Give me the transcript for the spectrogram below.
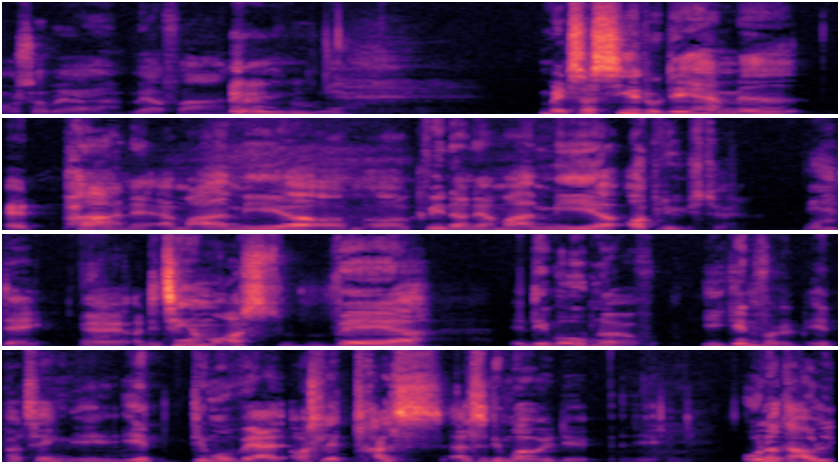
også at være, være faren. ja. Men så siger du det her med, at parerne er meget mere, og, og kvinderne er meget mere oplyste ja. i dag. Ja. Øh, og det tænker må også være, det åbner jo igen for et par ting. Mm. Et, det må være også lidt træls, altså det må undergrave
